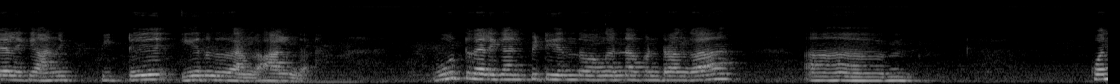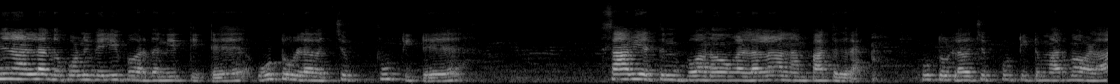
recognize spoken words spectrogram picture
வேலைக்கு அனுப்பிட்டு இருக்கிறாங்க ஆளுங்க. வீட்டு வேலைக்கு அனுப்பிட்டு இருந்தவங்க என்ன பண்ணுறாங்க கொஞ்ச நாளில் அந்த பொண்ணு வெளியே போகிறத நிறுத்திட்டு வீட்டு உள்ள வச்சு பூட்டிட்டு சாவி எடுத்துன்னு போனவங்களெல்லாம் நான் பார்த்துக்கிறேன். கூட்டு உள்ள வச்சு பூட்டிட்டு மருமவளா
